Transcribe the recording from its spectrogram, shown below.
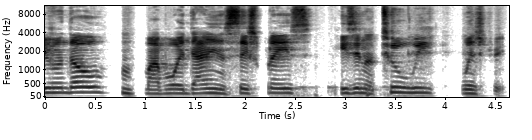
Even though my boy Danny in sixth place, he's in a two week win streak.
